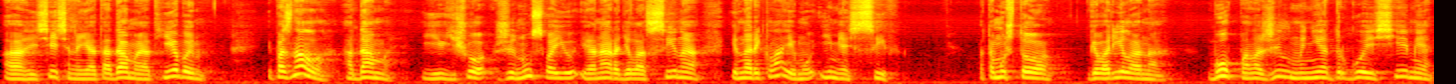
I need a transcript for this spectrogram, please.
а, естественно, и от Адама, и от Евы. «И познал Адам еще жену свою, и она родила сына, и нарекла ему имя Сиф, потому что, говорила она, Бог положил мне другое семя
